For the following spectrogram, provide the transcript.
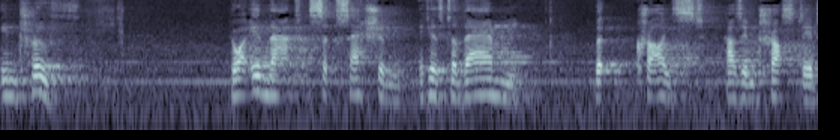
in truth, who are in that succession, it is to them that Christ has entrusted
